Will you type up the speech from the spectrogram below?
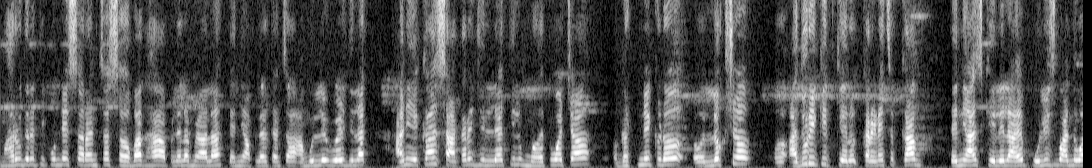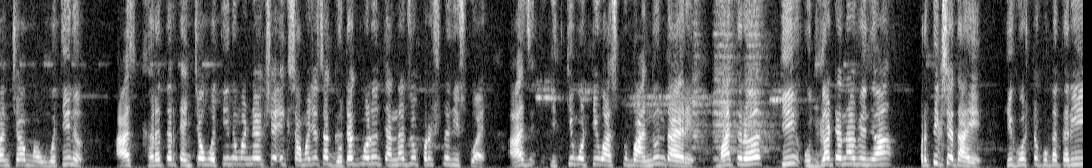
महारुद्र तिकुंडे सरांचा सहभाग हा आपल्याला मिळाला. त्यांनी आपल्याला त्यांचा अमूल्य वेळ दिला आणि एका सातारा जिल्ह्यातील महत्त्वाच्या घटनेकडं लक्ष आधुरेखित अधोरेखित केलं करण्याचं काम त्यांनी आज केलेलं आहे. पोलीस बांधवांच्या म- वतीनं. आज खरं तर त्यांच्या वतीनं म्हणण्यापेक्षा एक समाजाचा घटक म्हणून त्यांना जो प्रश्न दिसतो आहे आज इतकी मोठी वास्तू बांधून तयार आहे. मात्र ती उद्घाटनाविना प्रतीक्षेत आहे. ही गोष्ट कुठंतरी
